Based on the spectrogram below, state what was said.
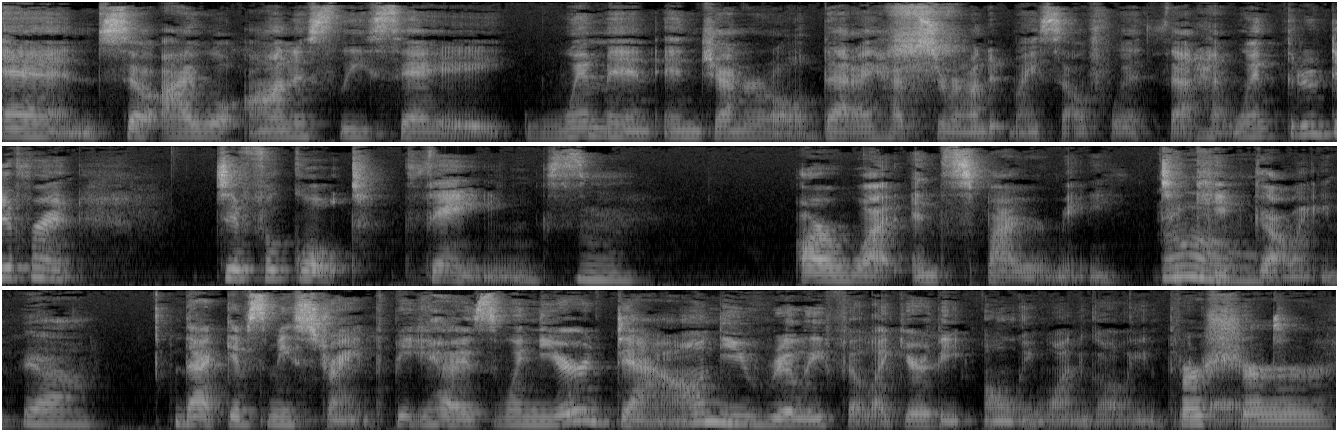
And so I will honestly say women in general that I have surrounded myself with that had went through different difficult things are what inspire me to keep going Yeah. that gives me strength because when you're down, you really feel like you're the only one going through For it. sure.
